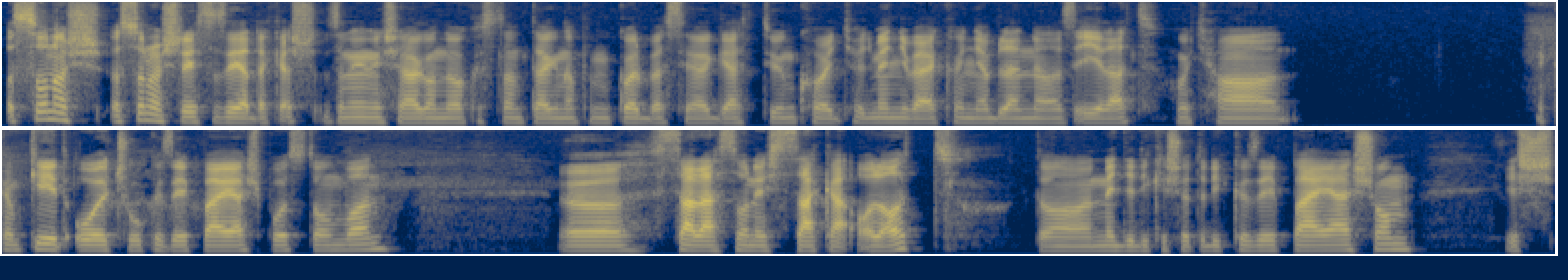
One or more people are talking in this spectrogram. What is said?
A szonos, a szonos rész az érdekes, ezen én is elgondolkoztam tegnap, amikor beszélgettünk, hogy, hogy mennyivel könnyebb lenne az élet, hogyha nekem két olcsó középpályás posztom van, uh, Szalászon és Saka alatt, a negyedik és ötödik középpályásom, és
